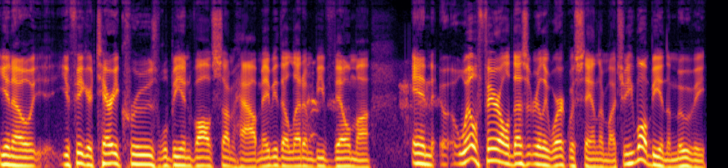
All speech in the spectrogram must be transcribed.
you know you figure terry Crews will be involved somehow maybe they'll let him be vilma and uh, Will Ferrell doesn't really work with Sandler much. He won't be in the movie,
